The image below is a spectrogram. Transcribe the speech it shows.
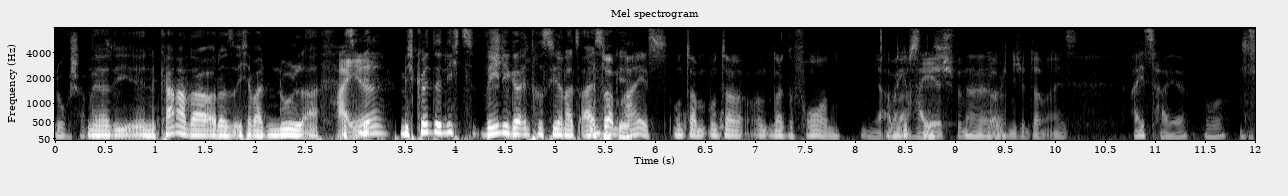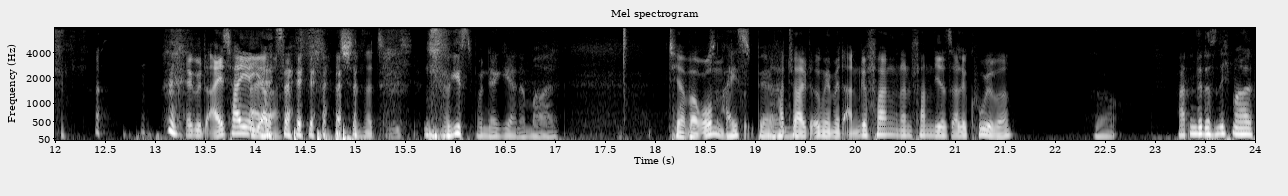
Ja, Logischerweise. die in Kanada oder so. Ich habe halt null. Also Haie? mich, mich könnte nichts weniger interessieren als Eishockey. Unterm Eis, unterm, unter, unter gefroren. Ja, Aber aber, gibt's Haie nicht. schwimmen, Äh, glaube ich, nicht unterm Eis. Eishaie nur. Ja gut, Eishaie, ja. Eishaie, ja. Das stimmt natürlich. Das vergisst man ja gerne mal. Tja, warum? Eisbären. Hat halt irgendwie mit angefangen und dann fanden die das alle cool, wa? Ja. Hatten wir das nicht mal,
